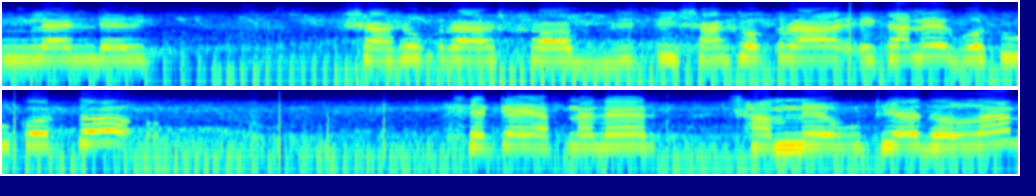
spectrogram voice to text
ইংল্যান্ডের শাসকরা, সব ব্রিটিশ শাসকরা এখানে গোসল করত। সেটাই আপনাদের সামনে উঠিয়ে ধরলাম।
